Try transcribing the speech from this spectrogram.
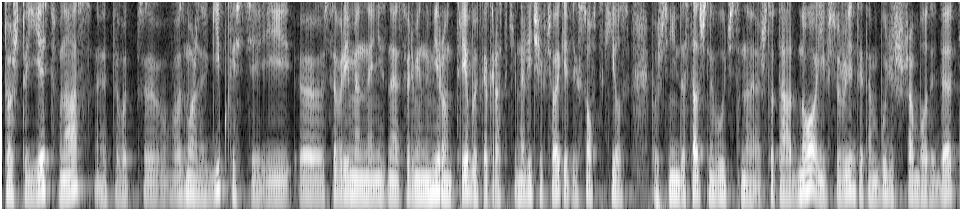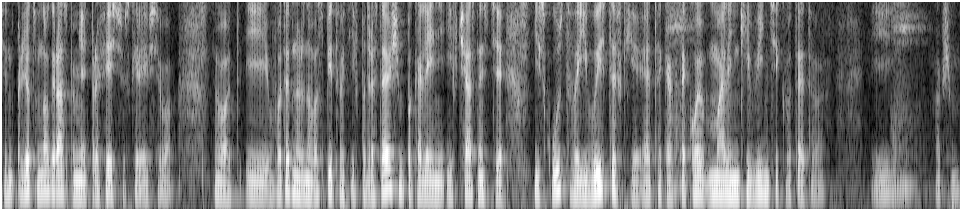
то, что есть в нас, это вот э, возможность гибкости, и э, современный, не знаю, современный мир, он требует как раз-таки наличия в человеке этих soft skills, потому что недостаточно выучиться на что-то одно, и всю жизнь ты там будешь работать, да, тебе придется много раз поменять профессию, скорее всего, вот, и вот это нужно воспитывать и в подрастающем поколении, и в частности искусство и выставки, это как такой маленький винтик вот этого, и, в общем,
